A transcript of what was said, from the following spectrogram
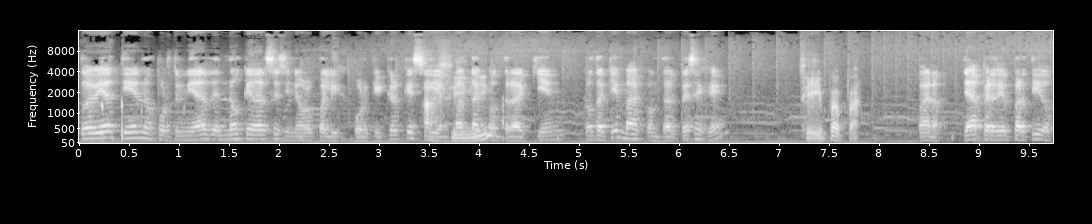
todavía tienen oportunidad de no quedarse sin Europa League, porque creo que si ¿Ah, empata sí? contra quién, ¿contra quién va? ¿Contra el PSG? Sí, papá. Bueno, ya perdió el partido.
